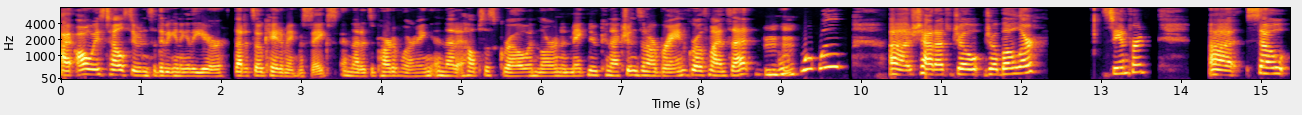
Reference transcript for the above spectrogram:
i always tell students at the beginning of the year that it's okay to make mistakes and that it's a part of learning and that it helps us grow and learn and make new connections in our brain growth mindset Mhm. Whoop, whoop, whoop. Uh, shout out to Jo Jo Boaler, Stanford. Uh, so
